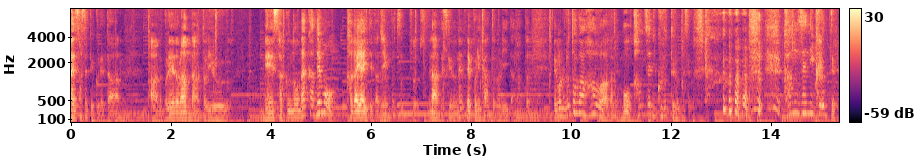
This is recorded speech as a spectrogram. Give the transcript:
えさせてくれた、あのブレードランナーという名作の中でも輝いてた人物なんですけどね。レプリカントのリーダーだった。でこのルトガー・ハウアーがねもう完全に狂ってるんですよ。完全に狂ってる。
